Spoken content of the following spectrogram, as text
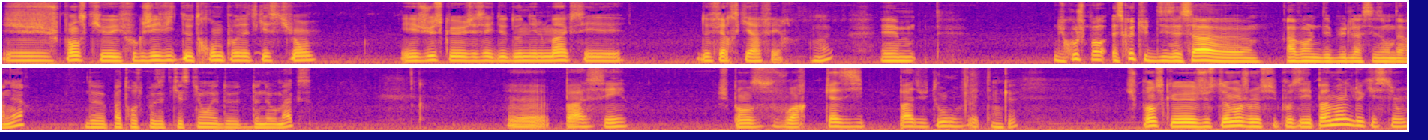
je pense qu'il faut que j'évite de trop me poser de questions. Et juste que j'essaye de donner le max et de faire ce qu'il y a à faire. Et hum, du coup, je pense, est-ce que tu te disais ça euh, avant le début de la saison dernière? De pas trop se poser de questions et de donner au max? Euh, pas assez, je pense, voire quasi pas du tout en fait. Je pense que justement, je me suis posé pas mal de questions.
